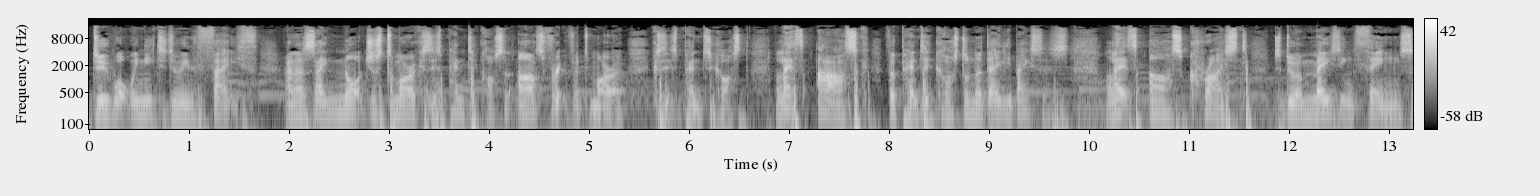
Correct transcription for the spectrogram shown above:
do what we need to do in faith. And I say, not just tomorrow because it's Pentecost and ask for it for tomorrow because it's Pentecost. Let's ask for Pentecost on a daily basis. Let's ask Christ to do amazing things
